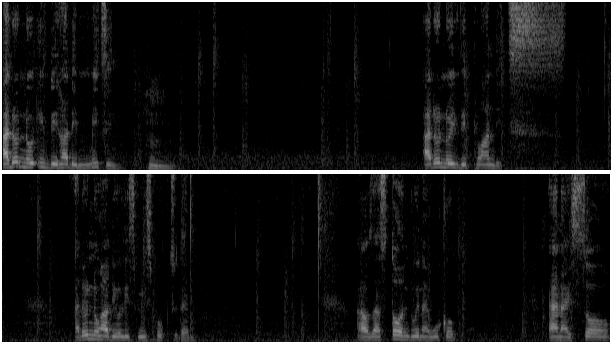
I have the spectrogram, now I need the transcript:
I don't know if they had a meeting. Hmm. I don't know if they planned it. I don't know how the Holy Spirit spoke to them. I was astonished when I woke up and I saw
